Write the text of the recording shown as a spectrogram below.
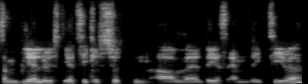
som blir løst i artikkel 17 av DSM-direktivet.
